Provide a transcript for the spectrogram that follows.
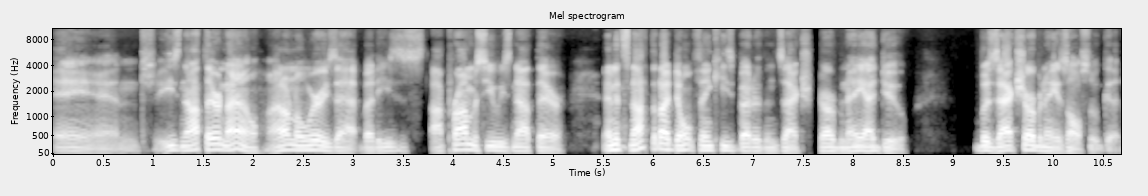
and he's not there now. I don't know where he's at, but he's, I promise you, he's not there. And it's mm-hmm. not that I don't think he's better than Zach Charbonnet. I do. But Zach Charbonnet is also good.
